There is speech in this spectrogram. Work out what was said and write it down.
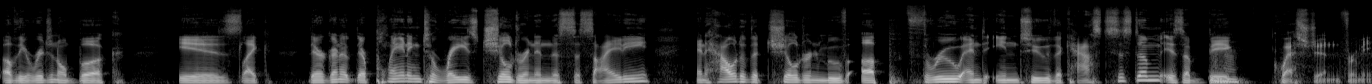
of the original book is like they're to they're planning to raise children in this society and how do the children move up through and into the caste system is a big Mm-hmm. question for me.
